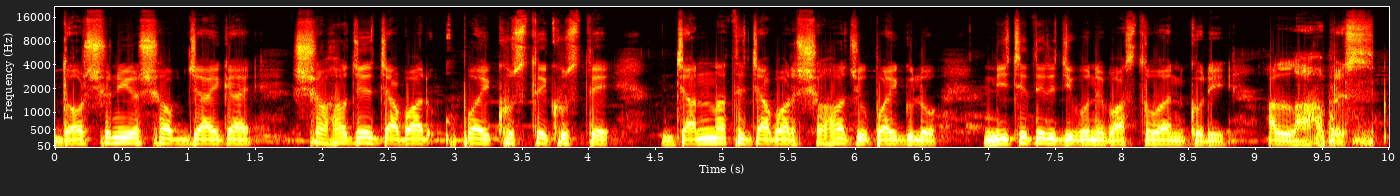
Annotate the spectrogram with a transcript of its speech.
দর্শনীয় সব জায়গায় সহজে যাবার উপায় খুঁজতে খুঁজতে, জান্নাতে যাবার সহজ উপায়গুলো নিজেদের জীবনে বাস্তবায়ন করি। আল্লাহ হাফেজ।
